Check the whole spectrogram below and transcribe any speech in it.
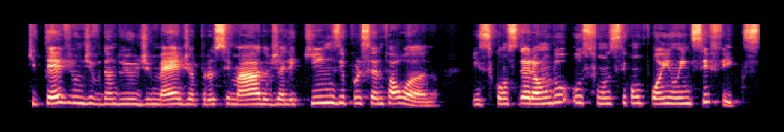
que teve um dividendo yield médio aproximado de ali 15% ao ano, isso considerando os fundos que compõem o índice FIX.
